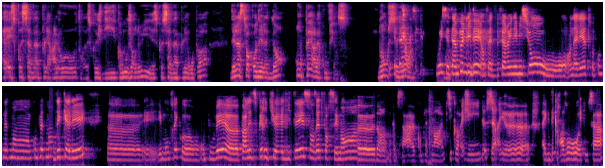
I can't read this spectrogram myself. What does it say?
est-ce que ça va plaire à l'autre? Est-ce que je dis, comme aujourd'hui, est-ce que ça va plaire ou pas? Dès l'instant qu'on est là-dedans, on perd la confiance. Donc, c'est Oui, c'était un peu l'idée, en fait, de faire une émission où on allait être complètement, complètement décalé euh, et, montrer qu'on pouvait euh, parler de spiritualité sans être forcément euh, comme ça, complètement psychorigide, sérieux, avec des grands et tout ça.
